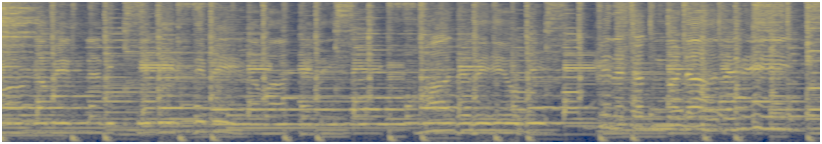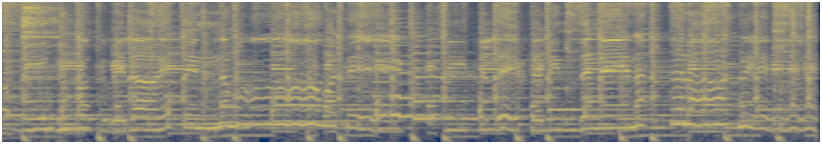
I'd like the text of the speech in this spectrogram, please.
මාගමෙන්න වික්කි විද්දි බේනවා කැනේ ආදරේ ඔබේ පෙරටත් මඩාදනේ මීදුමක් වෙලා එතෙන්න මාවටේ සීතලේට නින්දනේන රාත්‍රියේ.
